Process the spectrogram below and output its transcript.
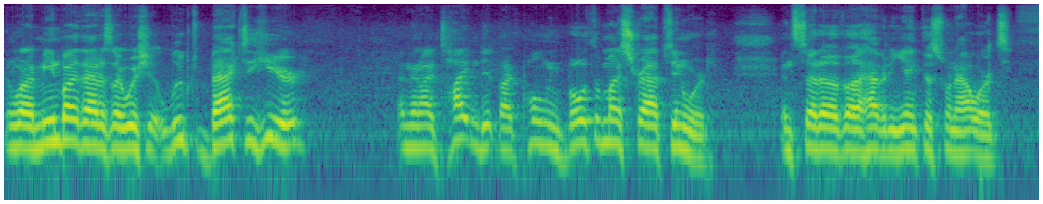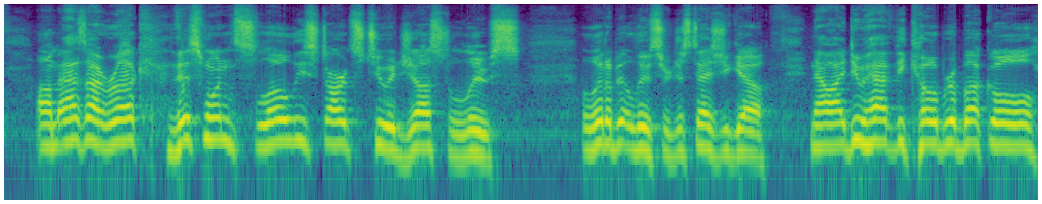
And what I mean by that is I wish it looped back to here and then I tightened it by pulling both of my straps inward. instead of uh, having to yank this one outwards. Um, as I ruck, this one slowly starts to adjust loose, a little bit looser just as you go. Now I do have the Cobra buckle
